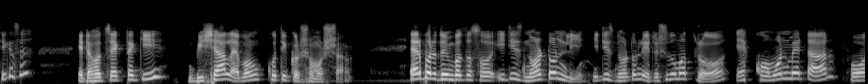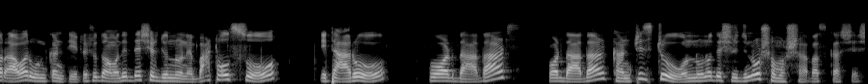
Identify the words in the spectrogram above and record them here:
ঠিক আছে? এটা হচ্ছে একটা কি? বিশাল এবং ক্ষতিকর সমস্যা। এরপরে তুমি বলতেছো it is not only it is not only এটা শুধুমাত্র a common matter for our own country এটা শুধু আমাদের দেশের জন্য নয় বাট অলসো এটা আরও for the others for the other countries too অন্য অন্য দেশের জন্য সমস্যা বাস কাজ শেষ।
